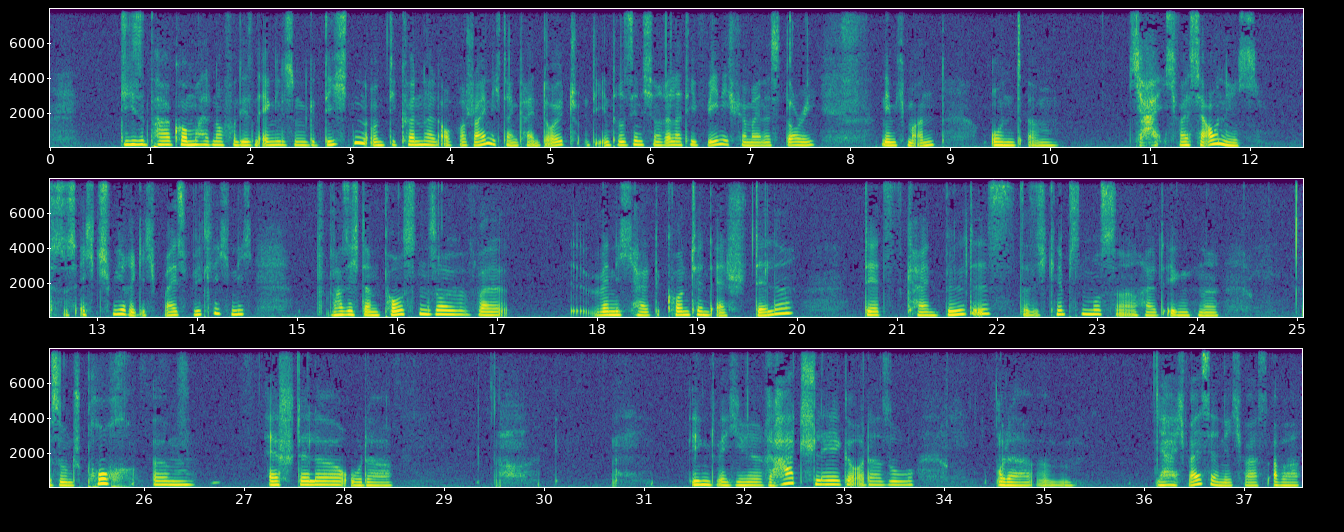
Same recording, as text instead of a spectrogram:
diese paar kommen halt noch von diesen englischen Gedichten und die können halt auch wahrscheinlich dann kein Deutsch und die interessieren sich dann relativ wenig für meine Story, nehme ich mal an. Und ähm, ja, ich weiß ja auch nicht. Das ist echt schwierig. Ich weiß wirklich nicht, was ich dann posten soll, weil äh, wenn ich halt Content erstelle, der jetzt kein Bild ist, das ich knipsen muss, sondern halt irgendeine so einen Spruch ähm, erstelle oder irgendwelche Ratschläge oder so oder ähm, ja, ich weiß ja nicht was, aber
